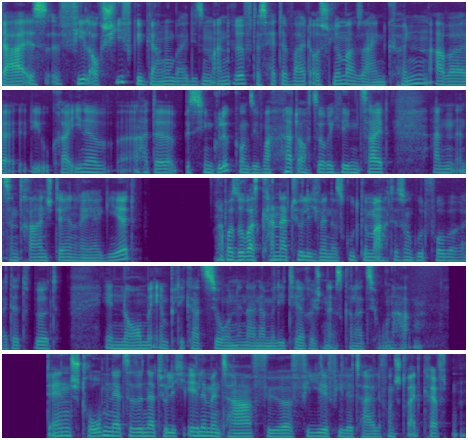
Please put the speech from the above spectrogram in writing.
Da ist viel auch schief gegangen bei diesem Angriff. Das hätte weitaus schlimmer sein können, aber die Ukraine hatte ein bisschen Glück und sie hat auch zur richtigen Zeit an zentralen Stellen reagiert. Aber sowas kann natürlich, wenn das gut gemacht ist und gut vorbereitet wird, enorme Implikationen in einer militärischen Eskalation haben. Denn Stromnetze sind natürlich elementar für viele, viele Teile von Streitkräften.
